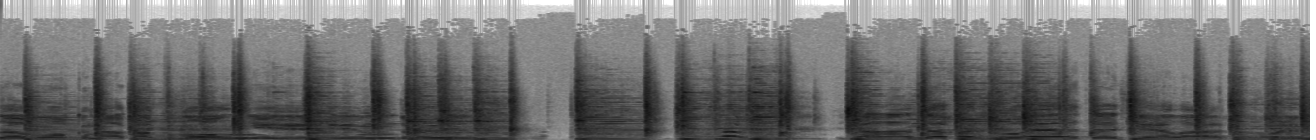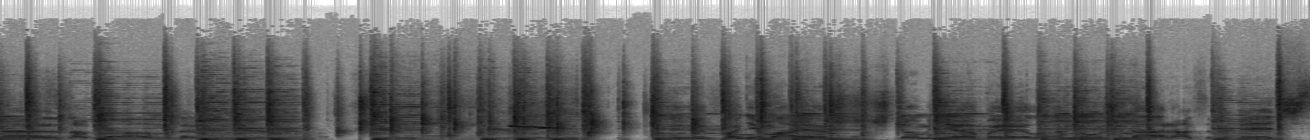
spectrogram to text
Врезаются в окна, как молнии Индры. Я нахожу это дело довольно забавным. Ты понимаешь, что мне было нужно развлечься.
